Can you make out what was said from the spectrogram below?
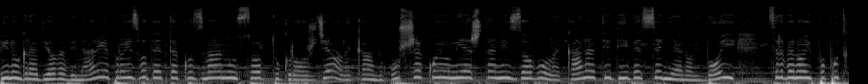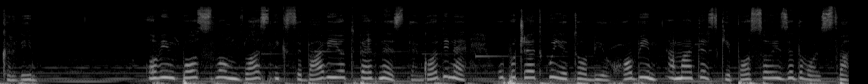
vinogradi ove vinarije proizvode takozvanu sortu grožđa, lekant guše, koju mještani zovu lekanati dive se njenoj boji, crvenoj poput krvi. Ovim poslom vlasnik se bavi od 15. godine, u početku je to bio hobi, amaterski posao i zadovoljstva,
